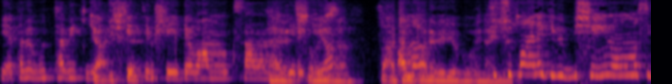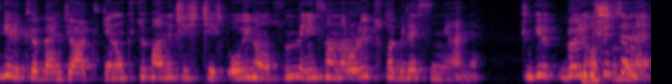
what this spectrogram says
Ya tabii bu tabii ki Ya işte- tüketim şeyi devamlılık sağlaman Evet gerekiyor. o yüzden. Zaten Ama para veriyor bu enayiler. Kütüphane gibi bir şeyin olması gerekiyor bence artık. Yani o kütüphanede çeşit çeşit oyun olsun ve insanlar orayı tutabilesin yani. Çünkü böyle Ya aslında düşünsene.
